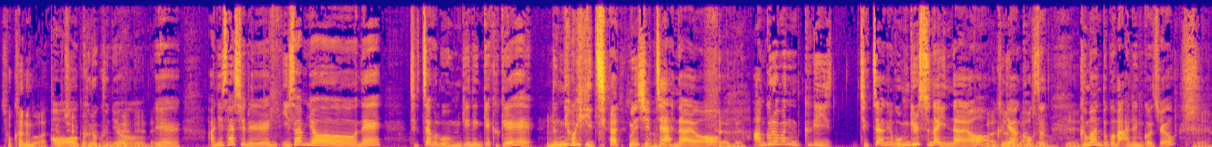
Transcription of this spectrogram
속하는 것 같아요. 어, 최근에는. 그렇군요. 네네네. 예. 아니 사실은 2, 3년에 직장을 옮기는 게 그게 음. 능력이 있지 않으면 쉽지 않아요. 네네. 안 그러면 그게 이- 직장을 옮길 수나 있나요? 맞아요, 그냥 맞아요. 거기서 예. 그만두고 마는 거죠. 예.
